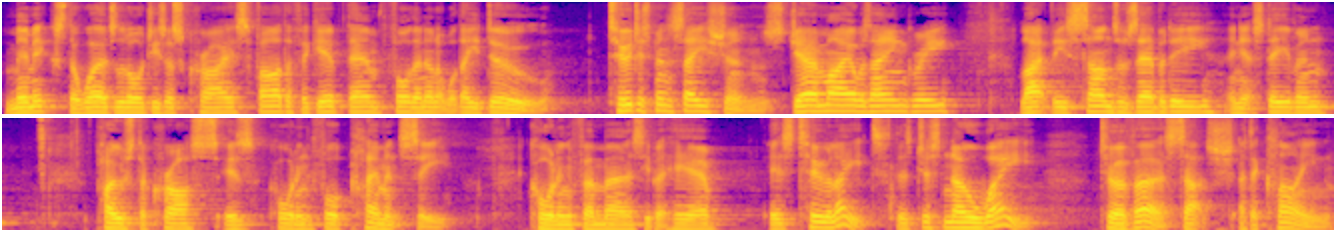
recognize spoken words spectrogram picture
mimics the words of the Lord Jesus Christ Father, forgive them, for they know not what they do. Two dispensations. Jeremiah was angry like these sons of Zebedee, and yet Stephen, post the cross, is calling for clemency, calling for mercy. But here it's too late. There's just no way to reverse such a decline.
